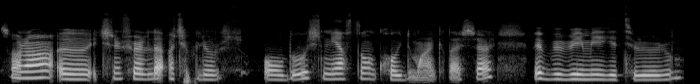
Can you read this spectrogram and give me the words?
Sonra e, içini şöyle açabiliyoruz. Oldu. Şimdi yastığını koydum arkadaşlar. Ve bebeğimi getiriyorum.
